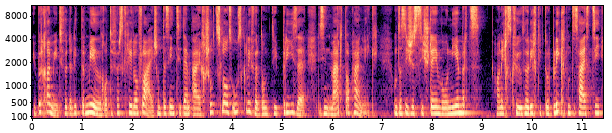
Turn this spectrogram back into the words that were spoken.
überkommen für den Liter Milch oder für das Kilo Fleisch. Und dann sind sie dem eigentlich schutzlos ausgeliefert und die Preise, die sind marktabhängig. Und das ist ein System, wo niemand habe ich das Gefühl, so richtig durchblickt. Und das heißt, sie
